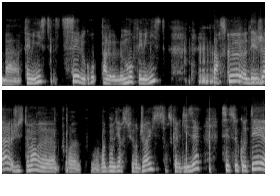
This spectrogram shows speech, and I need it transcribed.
bah, féministe, c'est le groupe, enfin, le, mot féministe, parce que déjà, justement, pour, rebondir sur Joyce, sur ce qu'elle disait, c'est ce côté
